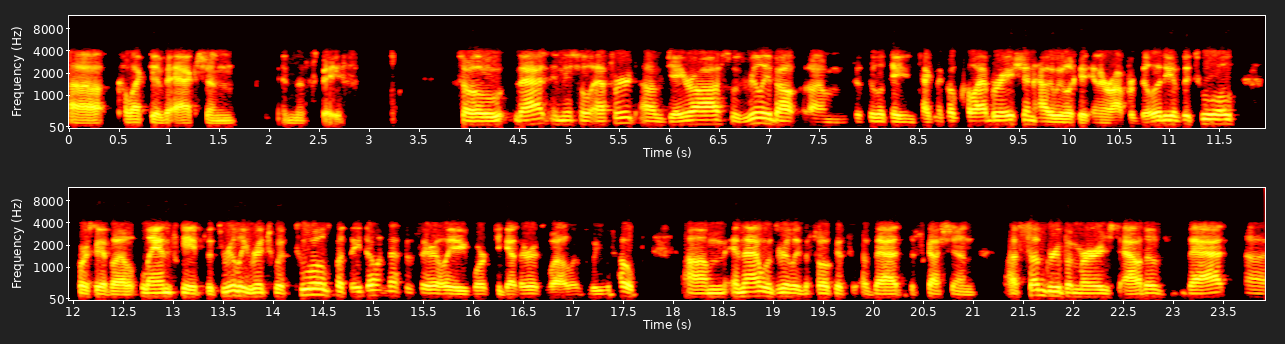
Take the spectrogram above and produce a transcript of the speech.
uh, collective action in this space. So that initial effort of JROST was really about um, facilitating technical collaboration. How do we look at interoperability of the tools? Of course, we have a landscape that's really rich with tools, but they don't necessarily work together as well as we would hope. Um, and that was really the focus of that discussion. A subgroup emerged out of that uh,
